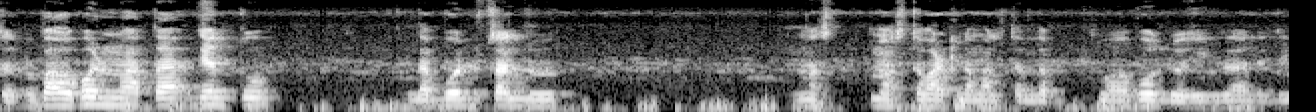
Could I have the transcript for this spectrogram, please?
तर भाऊ बनून आता गेलतो. त्यांना बोललो चाललो. मस्त मस्त वाटलं मला त्यांना बोललो हे झालं ते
